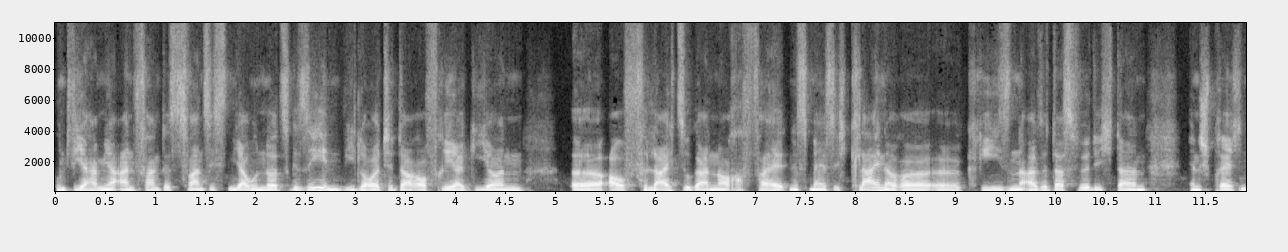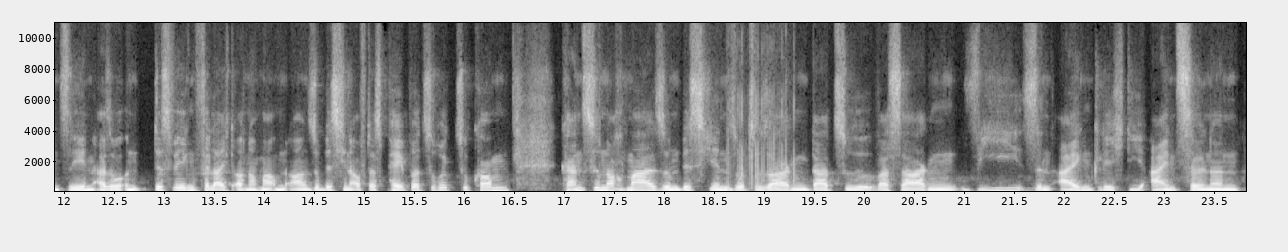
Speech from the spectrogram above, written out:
Und wir haben ja Anfang des 20. Jahrhunderts gesehen, wie Leute darauf reagieren, äh, auf vielleicht sogar noch verhältnismäßig kleinere äh, Krisen. Also das würde ich dann entsprechend sehen. Also und deswegen vielleicht auch nochmal, um so ein bisschen auf das Paper zurückzukommen, kannst du nochmal so ein bisschen sozusagen dazu was sagen, wie sind eigentlich die einzelnen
